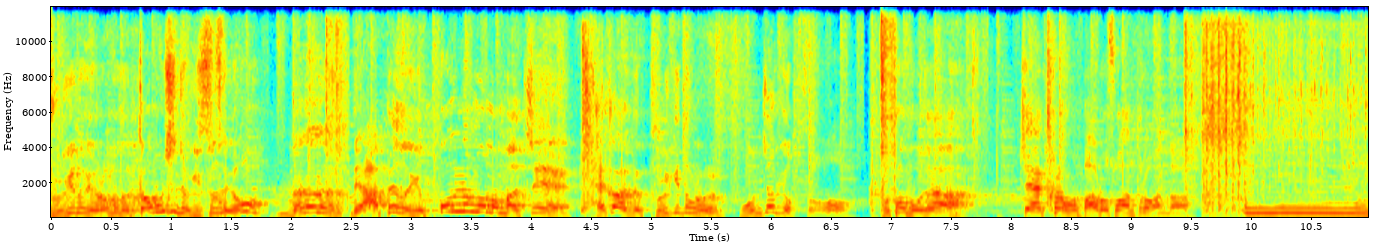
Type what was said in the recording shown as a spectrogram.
불기둥 여러분들 떠보신 적 있으세요? 나는 내 앞에서 이거 뽑는 것만 봤지 제가 그 불기둥을 본 적이 없어. 붙어보자. 제크로무면 바로 소환 들어간다. 음.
